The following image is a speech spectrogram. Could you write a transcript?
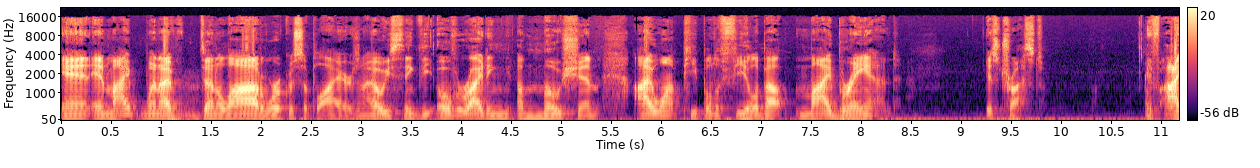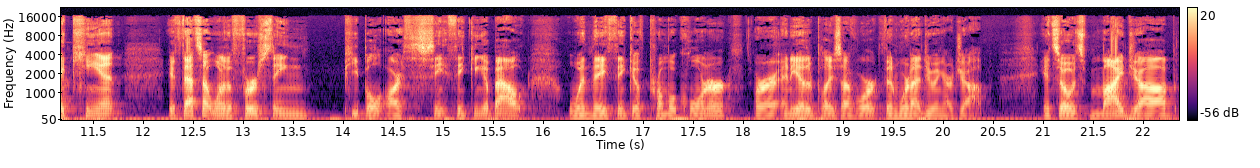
And and my when I've done a lot of work with suppliers, and I always think the overriding emotion I want people to feel about my brand is trust. If I can't, if that's not one of the first thing people are th- thinking about when they think of Promo Corner or any other place I've worked, then we're not doing our job. And so it's my job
